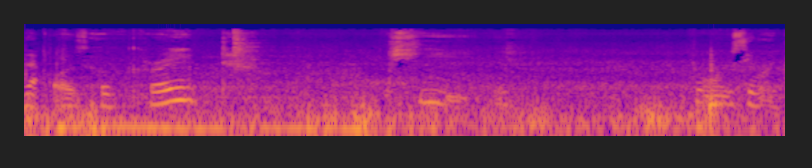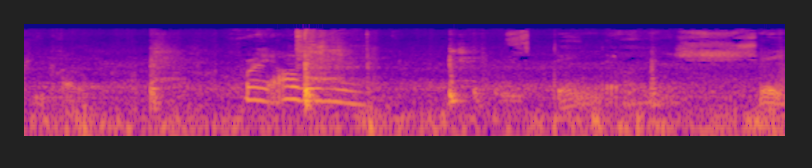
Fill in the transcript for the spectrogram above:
That was a great pee. To see my pee puddle. Right over here. Staying there in the shade.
